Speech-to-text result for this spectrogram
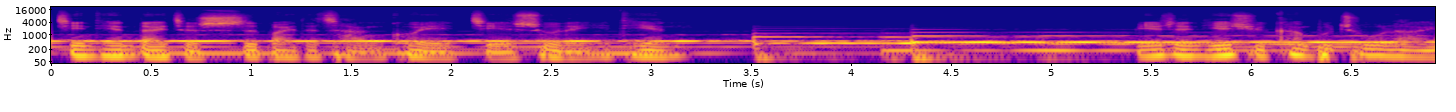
今天带着失败的惭愧结束了一天。别人也许看不出来，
